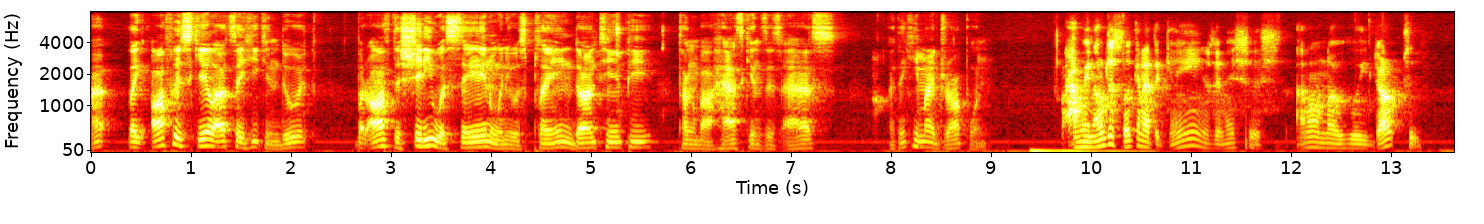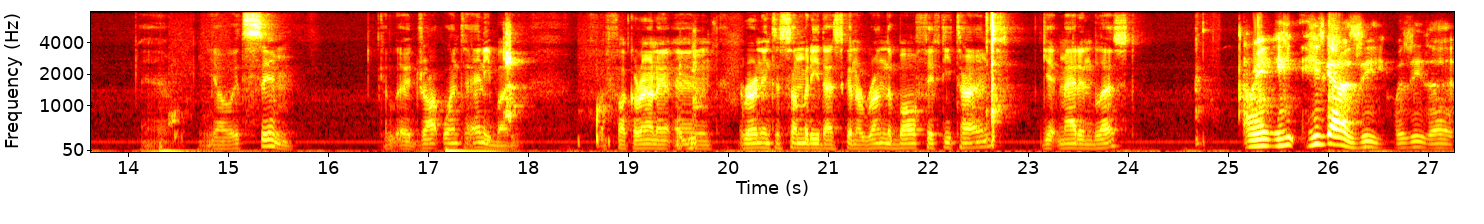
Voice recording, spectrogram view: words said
I like off his skill, I'd say he can do it. But off the shit he was saying when he was playing Don TMP, talking about Haskins' ass, I think he might drop one. I mean, I'm just looking at the games, and it's just I don't know who he dropped to. Yeah. Yo, it's Sim. Could uh, drop one to anybody. Fuck around and, and run into somebody that's gonna run the ball 50 times, get mad and blessed. I mean, he he's got a Z. Was he the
